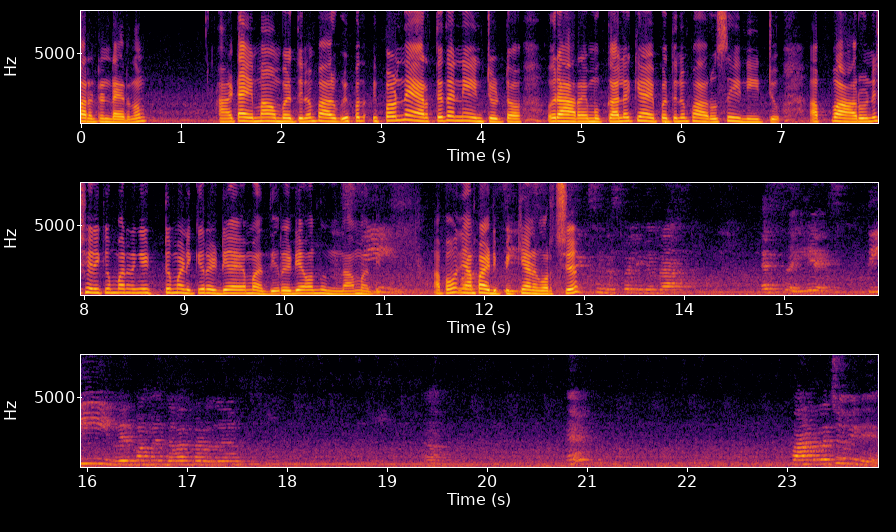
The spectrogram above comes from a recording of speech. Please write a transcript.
പറഞ്ഞിട്ടുണ്ടായിരുന്നു. ആ ടൈം ആകുമ്പോഴത്തേനും പാറു ഇപ്പോൾ ഇപ്പോൾ നേരത്തെ തന്നെ എണീറ്റു കേട്ടോ ഒരു ആറേ മുക്കാലൊക്കെ ആയപ്പോഴത്തേനും പാറൂസ് എണീറ്റു. അപ്പോൾ പാറുവിന്റെ ശരിക്കും പറഞ്ഞെങ്കിൽ എട്ട് മണിക്ക് റെഡി ആയാൽ മതി. റെഡി ആവാൻ നിന്നാൽ മതി. അപ്പോൾ ഞാൻ പഠിപ്പിക്കുകയാണ് കുറച്ച്. പറ വായിച്ചോ മീനെ T E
